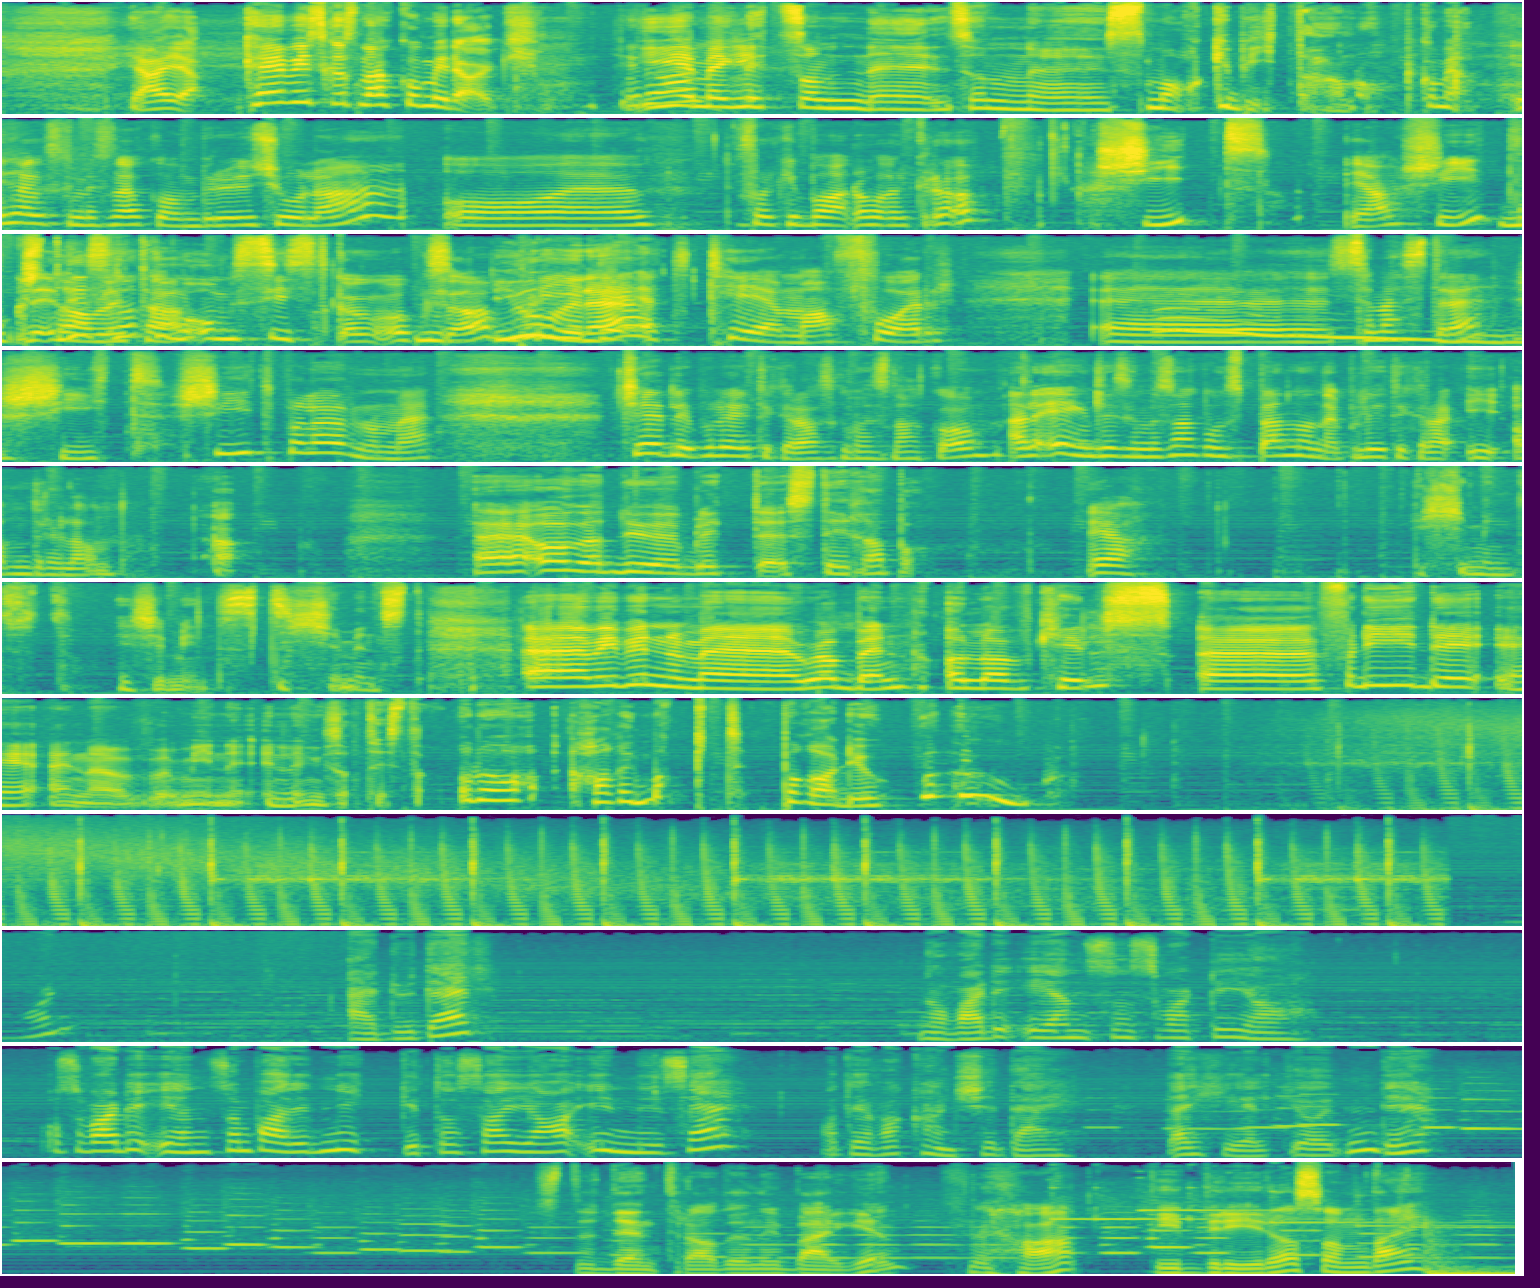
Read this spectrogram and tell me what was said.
Ja, ja. Hva er det vi skal snakke om i dag? I dag? Gi meg litt sånn, eh, sånn eh, smakebiter her nå. Kom igjen. I dag skal vi snakke om brudekjoler og folk i bar overkropp. Skit. Ja, skit. Det, det Bokstavelig snakka vi talt. om sist gang også. Blir det det? et tema for eh, semesteret? Skit. Skit på lærerrommet. Kjedelige politikere skal vi snakke om. Eller egentlig skal vi snakke om spennende politikere i andre land. Eh, og at du er blitt stirra på. Ja, Ikke minst. ikke minst. Ikke minst. Eh, vi begynner med Robin og Love Kills, eh, fordi det er en av mine yndlingsartister. Og da har jeg makt på radio. Woohoo! Morgen. Er du der? Nå var det en som svarte ja. Og så var det en som bare nikket og sa ja inni seg. Og det var kanskje deg. Det er helt i orden, det. Studentradioen i Bergen? Ja, de bryr oss om deg.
